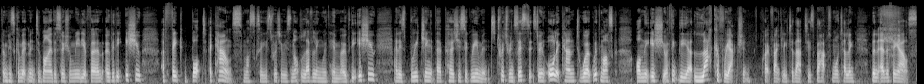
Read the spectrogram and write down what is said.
from his commitment to buy the social media firm over the issue of fake bot accounts. Musk says Twitter is not leveling with him over the issue and is breaching their purchase agreement. Twitter insists it's doing all it can to work with Musk on the issue. I think the uh, lack of reaction, quite frankly, to that is perhaps more telling than anything else.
